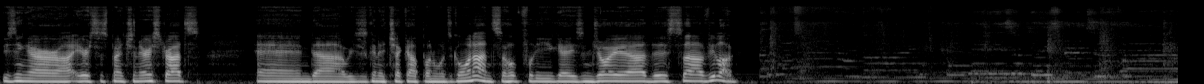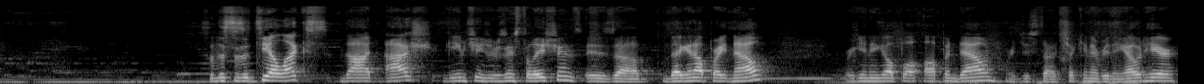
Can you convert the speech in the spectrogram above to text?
using our uh, air suspension air struts and uh, we're just going to check up on what's going on. So hopefully you guys enjoy uh, this uh, vlog. So this is a TLX that Ash Game Changers Installations is uh, bagging up right now. We're getting up up and down. We're just uh, checking everything out here.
